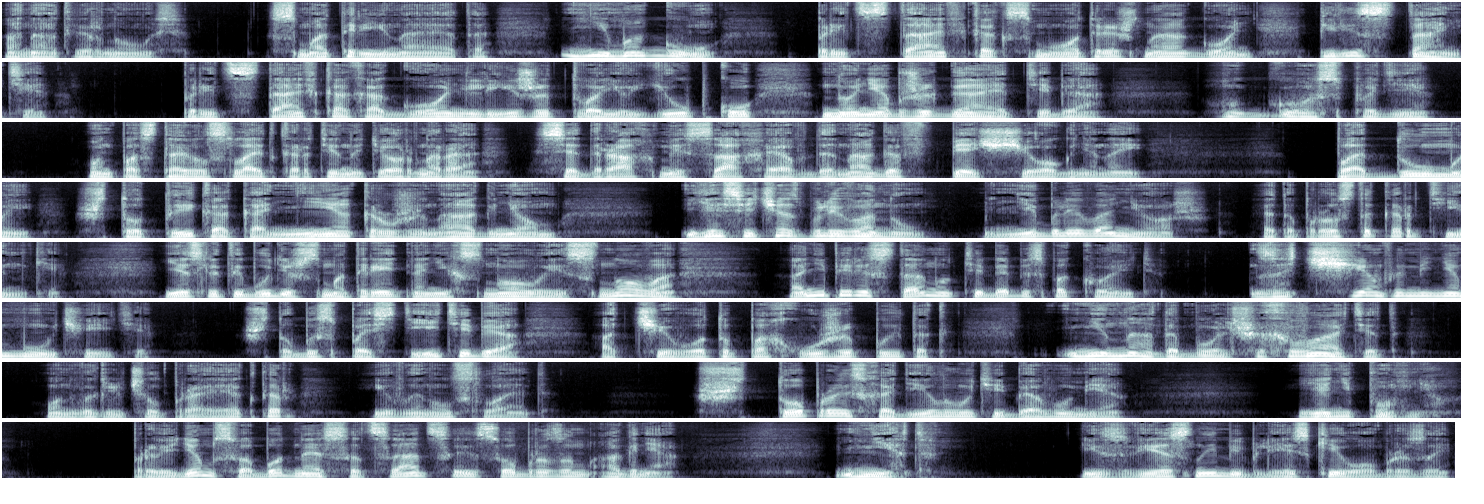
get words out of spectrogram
Она отвернулась. «Смотри на это». «Не могу». «Представь, как смотришь на огонь. Перестаньте». «Представь, как огонь лижет твою юбку, но не обжигает тебя». «О, Господи!» Он поставил слайд картины Тернера «Седрах, Месах и Авденага в пеще огненной». «Подумай, что ты, как они, окружена огнем». Я сейчас блевану. Не блеванешь. Это просто картинки. Если ты будешь смотреть на них снова и снова, они перестанут тебя беспокоить. Зачем вы меня мучаете? Чтобы спасти тебя от чего-то похуже пыток. Не надо больше, хватит. Он выключил проектор и вынул слайд. Что происходило у тебя в уме? Я не помню. Проведем свободные ассоциации с образом огня. Нет. Известны библейские образы.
